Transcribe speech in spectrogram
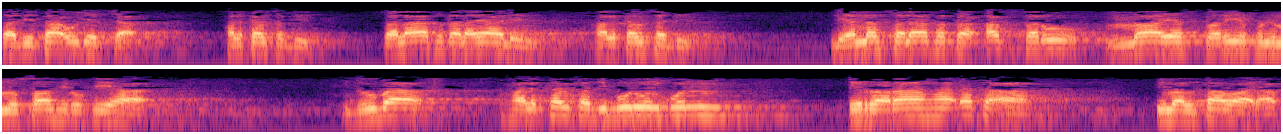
سدتاء جتا. هل كان فدي ثلاثة ليال. هل كان فدي لأن الثلاثة أكثر ما يستريح المسافر فيها. دوبا هل كان فدبولون كن إرراها رتأ إمالتا وراف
